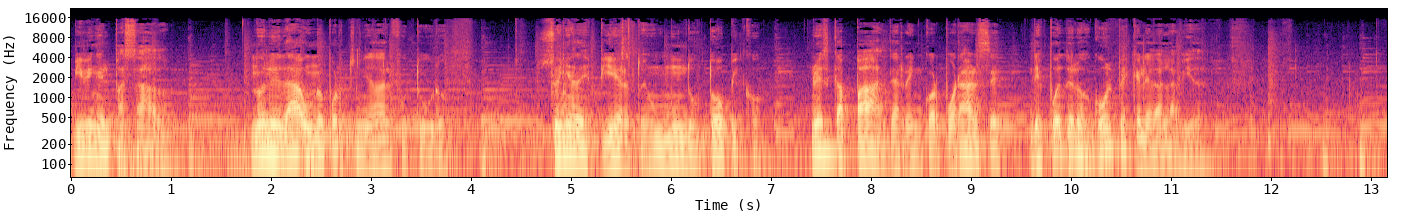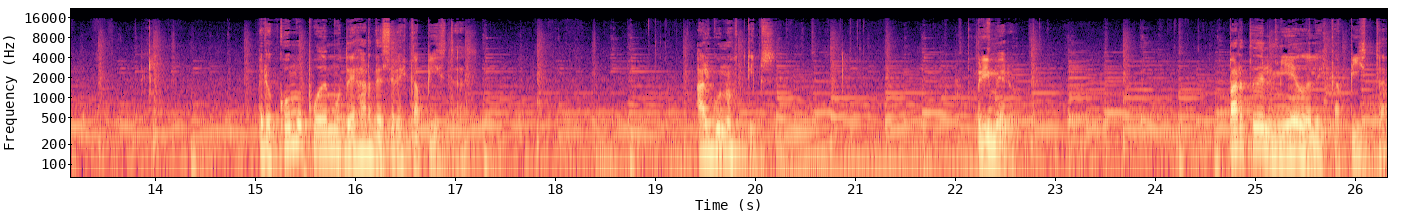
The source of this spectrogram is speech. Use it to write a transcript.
vive en el pasado no le da una oportunidad al futuro. Sueña despierto en un mundo utópico, no es capaz de reincorporarse después de los golpes que le da la vida. Pero ¿cómo podemos dejar de ser escapistas? Algunos tips. Primero, parte del miedo del escapista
